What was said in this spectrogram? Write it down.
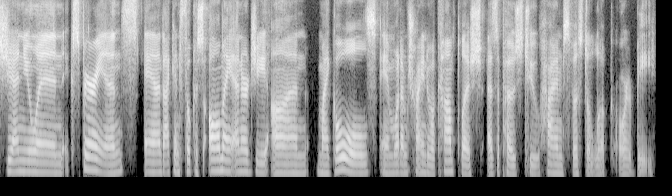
genuine experience and I can focus all my energy on my goals and what I'm trying to accomplish as opposed to how I'm supposed to look or be.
